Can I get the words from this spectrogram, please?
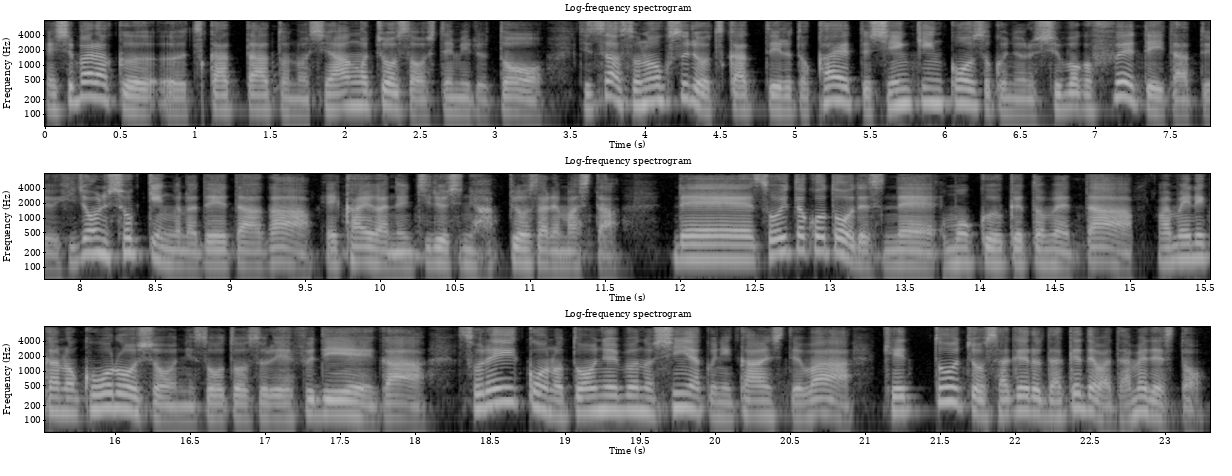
えしばらく使った後の市販後調査をしてみると、実はそのお薬を使っていると、かえって心筋梗塞による死亡が増えていたという非常にショッキングなデータが、え海外の一流誌に発表されました。で、そういったことをですね、重く受け止めたアメリカの厚労省に相当する FDA が、それ以降の糖尿病の新薬に関しては、血糖値を下げるだけではダメですと。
